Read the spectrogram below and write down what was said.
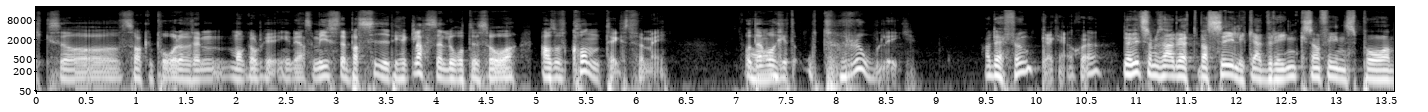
kex och saker på det, och så många olika ingredienser. Men just det, basilikaglassen låter så out of context för mig. Och den Ja. var helt otrolig. Ja, det funkar kanske. Det är lite som så här, du vet, basilika-drink som finns på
